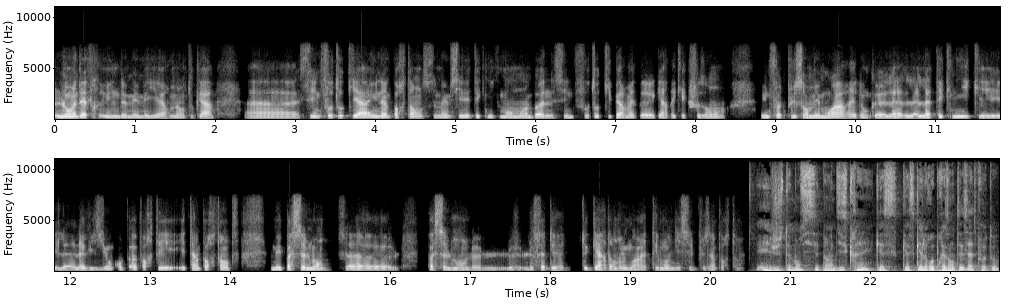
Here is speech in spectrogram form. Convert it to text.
loin d'être une de mes meilleures, mais en tout cas, euh, c'est une photo qui a une importance, même si elle est techniquement moins bonne. C'est une photo qui permet de garder quelque chose en, une fois de plus en mémoire. Et donc, euh, la, technique et la, vision qu'on peut apporter est importante, mais pas seulement. Euh, pas seulement. Le, fait de, de, garder en mémoire et de témoigner, c'est le plus important. Et justement, si c'est pas indiscret, qu'est-ce qu'elle représentait cette photo?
